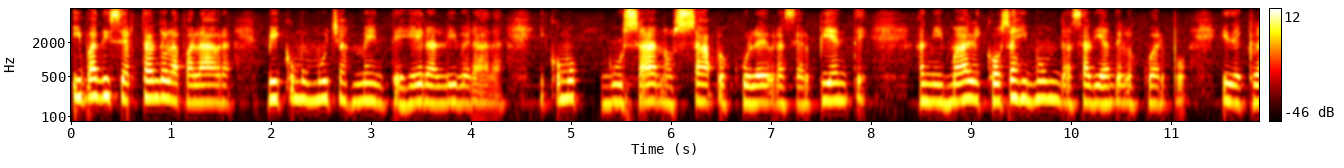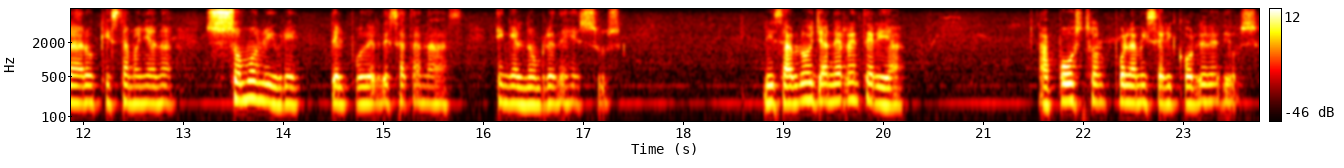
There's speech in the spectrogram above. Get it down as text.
iba disertando la palabra, vi como muchas mentes eran liberadas y como gusanos, sapos, culebras, serpientes, animales, cosas inmundas salían de los cuerpos. Y declaro que esta mañana somos libres del poder de Satanás en el nombre de Jesús. Les habló Janet Rentería, apóstol por la misericordia de Dios,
